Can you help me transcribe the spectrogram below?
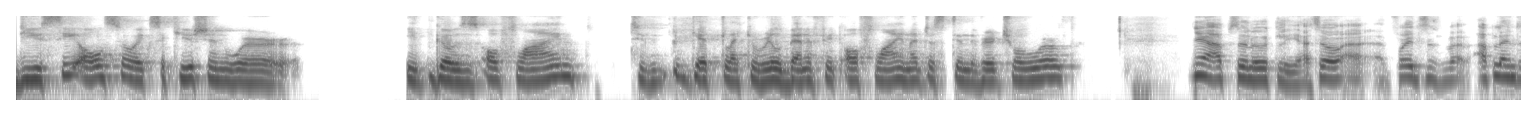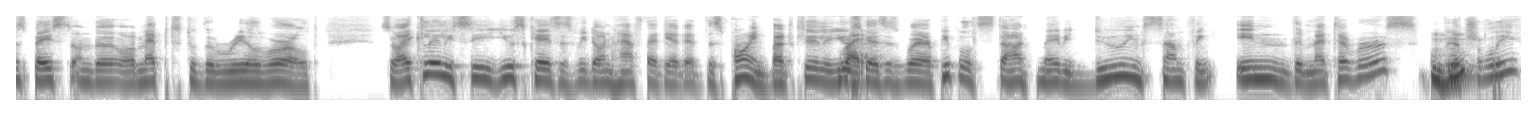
Do you see also execution where it goes offline to get like a real benefit offline not just in the virtual world? Yeah absolutely. So uh, for instance upland is based on the or mapped to the real world so I clearly see use cases. We don't have that yet at this point, but clearly use right. cases where people start maybe doing something in the metaverse mm-hmm. virtually,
